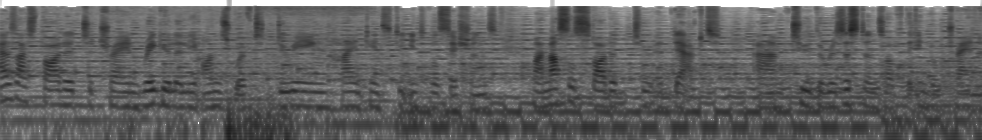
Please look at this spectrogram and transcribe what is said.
As I started to train regularly on Zwift, doing high intensity interval sessions, my muscles started to adapt um, to the resistance of the indoor trainer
